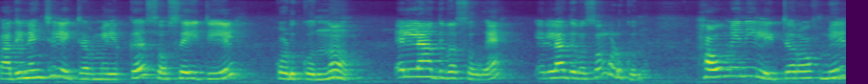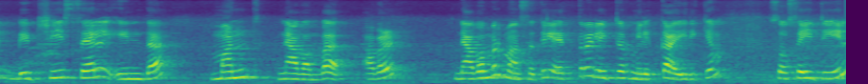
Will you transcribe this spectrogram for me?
പതിനഞ്ച് ലിറ്റർ മിൽക്ക് സൊസൈറ്റിയിൽ കൊടുക്കുന്നു. എല്ലാ ദിവസവും എല്ലാ ദിവസവും കൊടുക്കുന്നു. How many litre of milk did she sell in the month November അവൾ നവംബർ മാസത്തിൽ എത്ര ലിറ്റർ മിൽക്കായിരിക്കും സൊസൈറ്റിയിൽ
